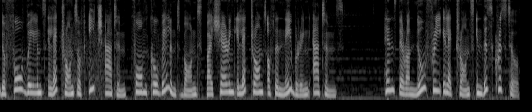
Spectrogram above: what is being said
the four valence electrons of each atom form covalent bonds by sharing electrons of the neighboring atoms. Hence, there are no free electrons in this crystal,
